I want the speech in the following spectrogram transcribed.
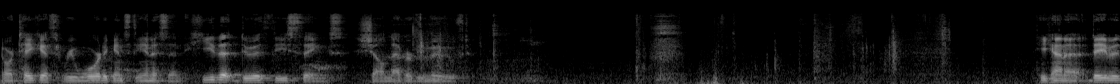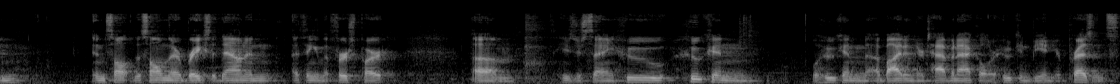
nor taketh reward against the innocent. He that doeth these things shall never be moved. He kind of, David in the psalm there breaks it down, and I think in the first part, um, he's just saying, who, who can, well, who can abide in your tabernacle or who can be in your presence?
